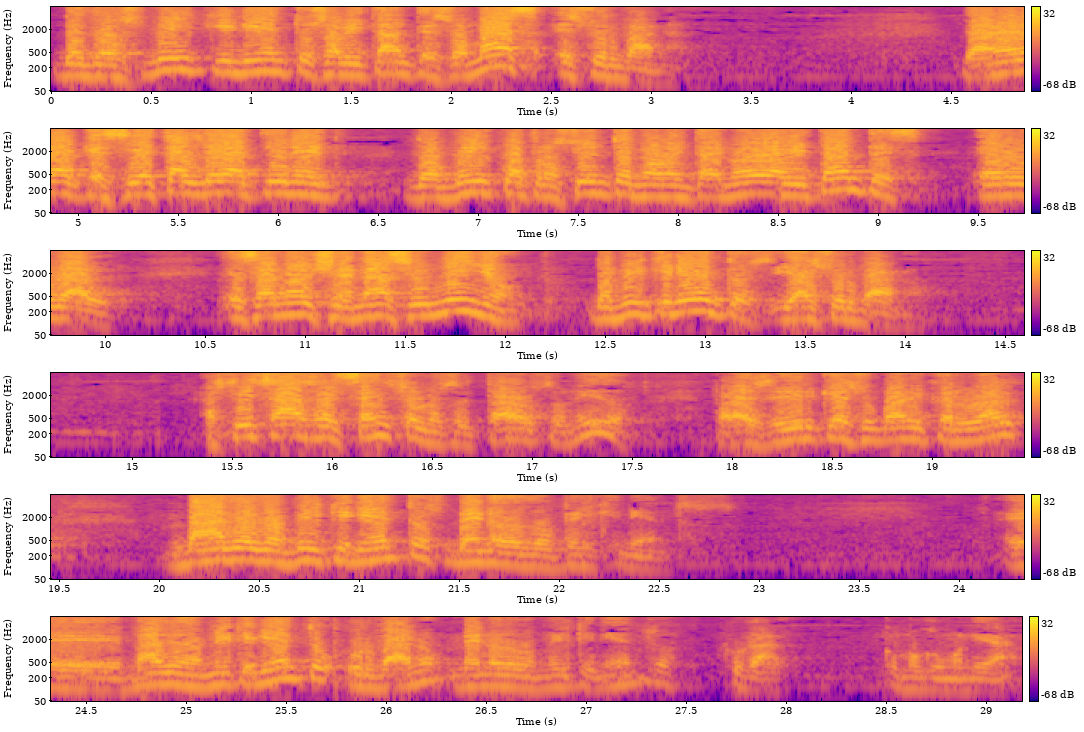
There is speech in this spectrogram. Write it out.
de 2.500 habitantes o más es urbana. De manera que si esta aldea tiene 2.499 habitantes, es rural. Esa noche nace un niño, 2.500, y es urbano. Así se hace el censo en los Estados Unidos. Para decidir qué es urbano y qué rural, va de 2.500, menos de 2.500. Eh, más de 2.500 urbano, menos de 2.500 rural, como comunidad.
